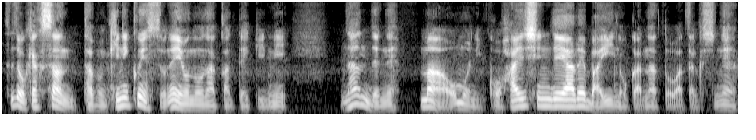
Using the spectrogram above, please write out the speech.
それでお客さん多分来にくいんですよね、世の中的に。なんでね、まあ、主にこう、配信でやればいいのかなと私ね、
